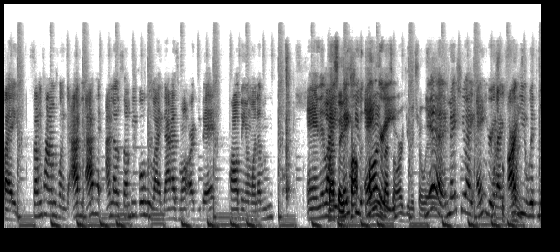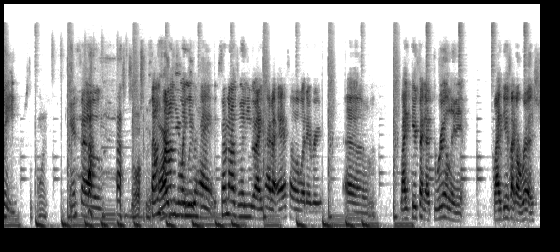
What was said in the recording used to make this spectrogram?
Like sometimes when I've, I've I know some people who like guys won't argue back, Paul being one of them, and it like say, makes Paul- you Paul about angry. to argue with your Yeah, ass. it makes you like angry, What's like argue with me. What's the point? And so It's exhausting. sometimes Argue when you with have me. sometimes when you like have an asshole or whatever, um, like there's like a thrill in it. Like there's like a rush.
